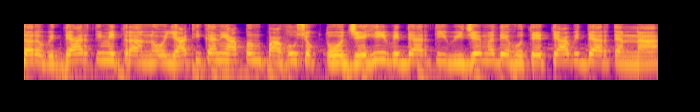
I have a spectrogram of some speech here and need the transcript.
तर विद्यार्थी मित्रांनो या ठिकाणी आपण पाहू शकतो जेही विद्यार्थी विजेमध्ये होते त्या विद्यार्थ्यांना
